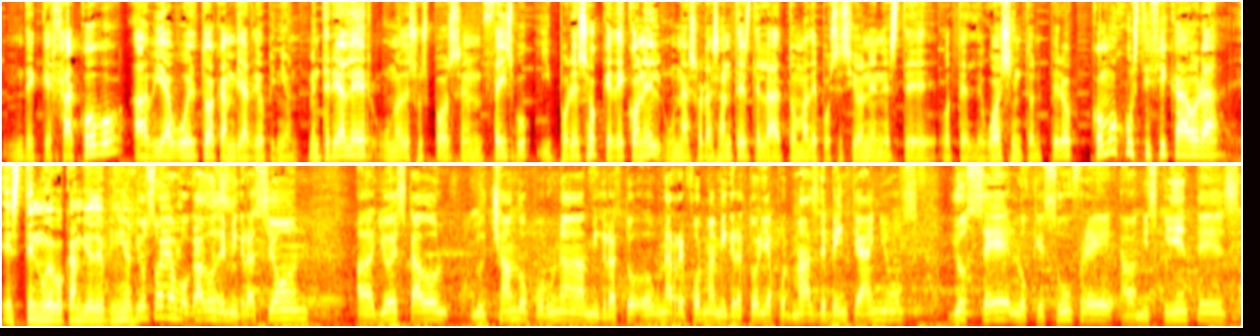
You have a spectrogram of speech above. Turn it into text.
de que Jacobo había vuelto a cambiar de opinión. Me enteré a leer uno de sus posts en Facebook y por eso quedé con él unas horas antes de la toma de posesión en este hotel de Washington. Pero, ¿cómo justifica ahora este nuevo cambio de opinión? Yo soy abogado de inmigración Ah, yo he estado luchando por una, una reforma migratoria por más de 20 años. Yo sé lo que sufre a mis clientes,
